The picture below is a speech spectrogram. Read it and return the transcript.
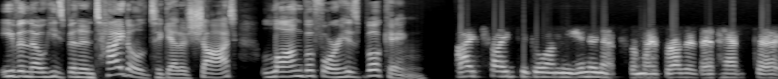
even though he's been entitled to get a shot long before his booking. I tried to go on the internet for my brother that had uh,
